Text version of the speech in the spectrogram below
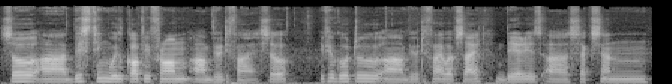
So uh, this thing will copy from uh, vuetify. So if you go to uh, vuetify website there is a section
